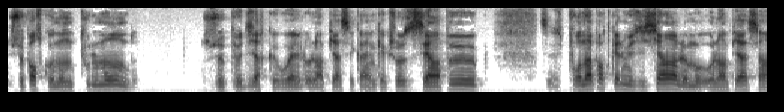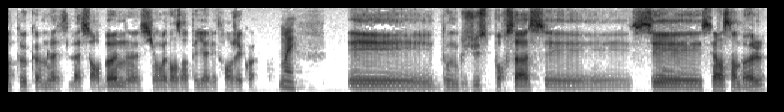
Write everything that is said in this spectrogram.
je pense qu'au nom de tout le monde, je peux dire que ouais, l'Olympia c'est quand même quelque chose. C'est un peu pour n'importe quel musicien, le mot Olympia c'est un peu comme la, la Sorbonne euh, si on va dans un pays à l'étranger, quoi. Ouais. Et donc juste pour ça, c'est c'est c'est un symbole.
